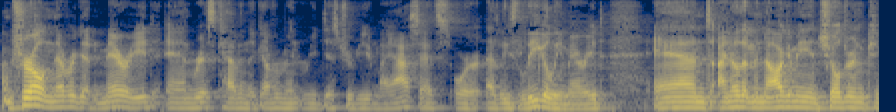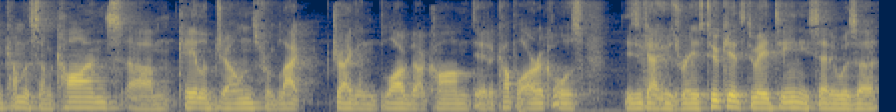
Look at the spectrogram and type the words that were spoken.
I'm sure I'll never get married and risk having the government redistribute my assets, or at least legally married. And I know that monogamy and children can come with some cons. Um, Caleb Jones from BlackDragonBlog.com did a couple articles. He's a guy who's raised two kids to 18. He said it was a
